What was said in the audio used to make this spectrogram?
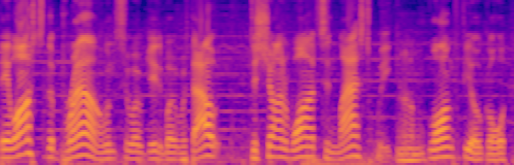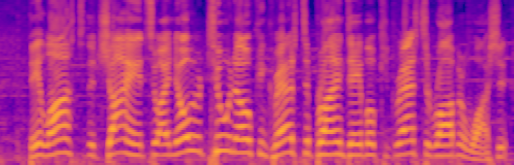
They lost to the Browns, who were without Deshaun Watson last week on a mm-hmm. long field goal. They lost to the Giants, who I know they're 2 0. Congrats to Brian Daboll. Congrats to Robin Washington.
